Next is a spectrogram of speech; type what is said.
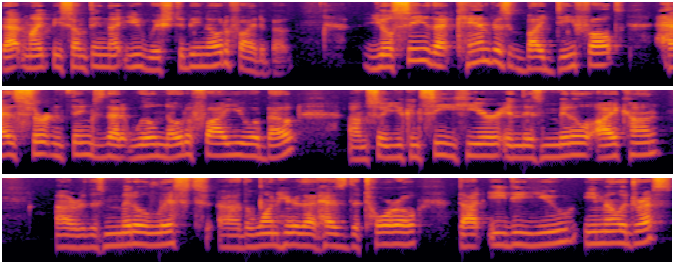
that might be something that you wish to be notified about. You'll see that Canvas by default has certain things that it will notify you about. Um, so you can see here in this middle icon, uh, or this middle list, uh, the one here that has the touro.edu email address,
